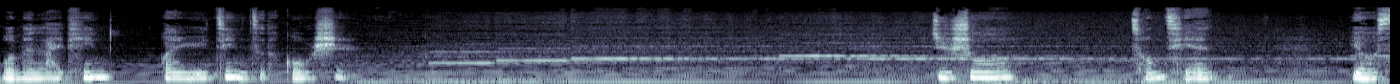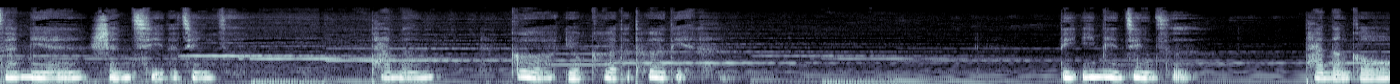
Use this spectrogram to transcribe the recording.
我们来听关于镜子的故事。据说，从前有三面神奇的镜子，它们各有各的特点。第一面镜子，它能够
